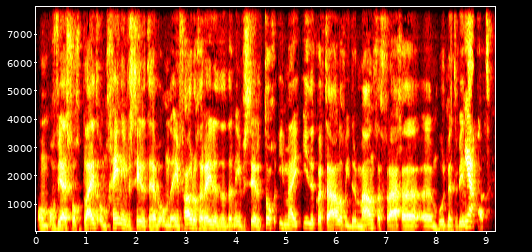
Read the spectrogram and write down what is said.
om, of juist voor gepleit om geen investeerder te hebben, om de eenvoudige reden dat een investeerder toch mij ieder kwartaal of iedere maand gaat vragen ehm, hoe het met de winst Ja. gaat.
